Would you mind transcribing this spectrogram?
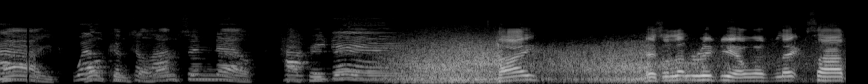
Hi, welcome to Lance and Nel. Happy day. Hi, here's a little review of Lakeside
